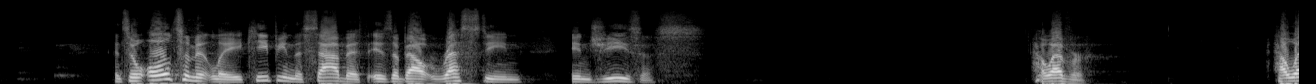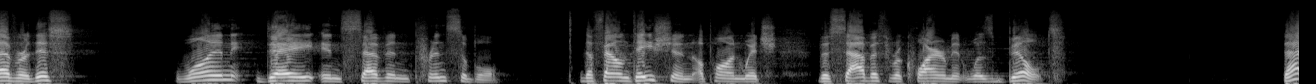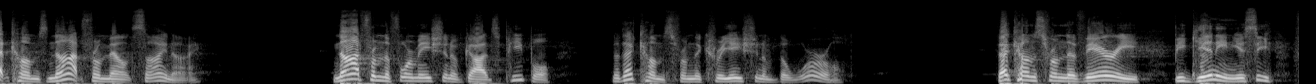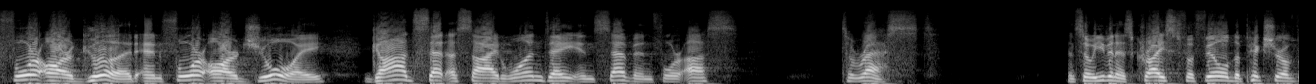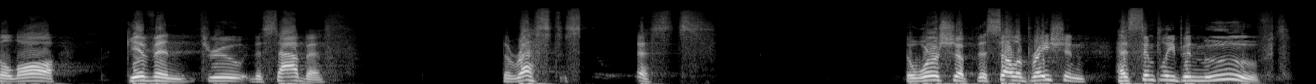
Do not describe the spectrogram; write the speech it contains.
And so ultimately, keeping the Sabbath is about resting in Jesus. However, however, this one day in seven principle, the foundation upon which the Sabbath requirement was built, that comes not from Mount Sinai not from the formation of God's people. No, that comes from the creation of the world. That comes from the very beginning. You see, for our good and for our joy, God set aside one day in seven for us to rest. And so, even as Christ fulfilled the picture of the law given through the Sabbath, the rest still exists. The worship, the celebration has simply been moved.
